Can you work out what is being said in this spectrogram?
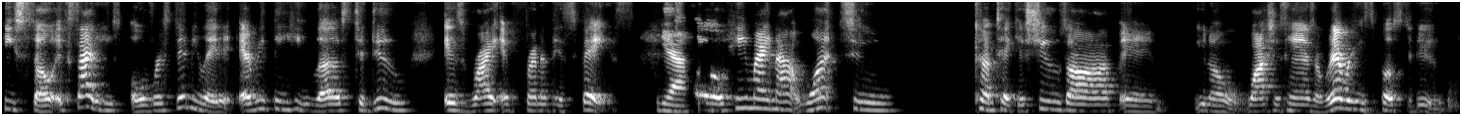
he's so excited. He's overstimulated. Everything he loves to do is right in front of his face. Yeah. So he might not want to come take his shoes off and you know, wash his hands or whatever he's supposed to do.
